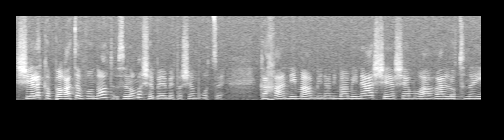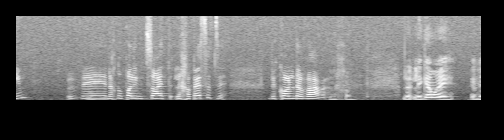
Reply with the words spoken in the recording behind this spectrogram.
שיהיה לכפרת עוונות, זה לא מה שבאמת השם רוצה. ככה אני מאמינה. אני מאמינה שהשם הוא אהבה ללא תנאים, ואנחנו פה למצוא את... לחפש את זה בכל דבר. נכון. לא, לגמרי. ו...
